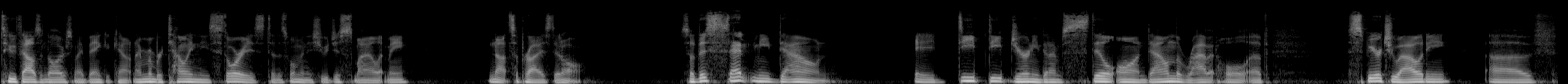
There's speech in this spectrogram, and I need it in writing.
$2,000 to my bank account. And I remember telling these stories to this woman, and she would just smile at me, not surprised at all. So this sent me down a deep, deep journey that I'm still on down the rabbit hole of spirituality, of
